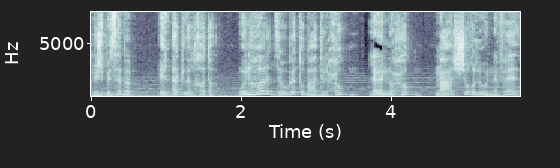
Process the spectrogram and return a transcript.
مش بسبب القتل الخطأ. وانهارت زوجته بعد الحكم لأنه حكم مع الشغل والنفاذ.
